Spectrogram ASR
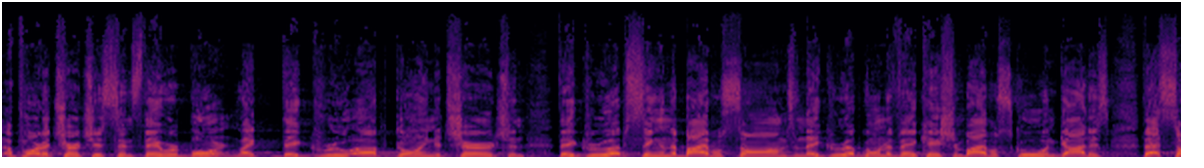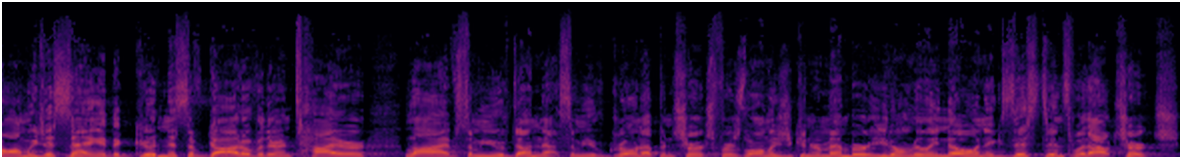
a part of churches since they were born. Like they grew up going to church and they grew up singing the Bible songs and they grew up going to vacation Bible school. And God is that song we just sang, the goodness of God over their entire lives. Some of you have done that. Some of you have grown up in church for as long as you can remember. You don't really know an existence without church.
